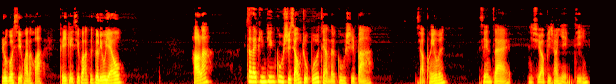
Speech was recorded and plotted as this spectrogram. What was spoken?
如果喜欢的话，可以给西瓜哥哥留言哦。好啦，再来听听故事小主播讲的故事吧，小朋友们，现在你需要闭上眼睛，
